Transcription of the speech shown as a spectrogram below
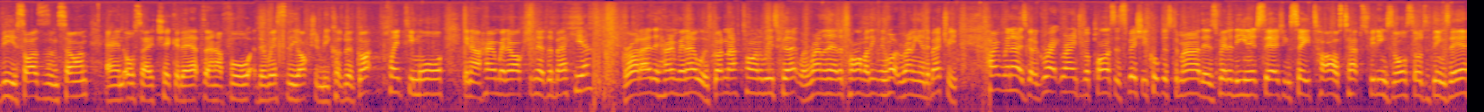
view your sizes and so on and also check it out uh, for the rest of the auction because we've got plenty more in our home reno auction at the back here Righto, the home reno, we've got enough time to whiz for that. We're running out of time. I think we might be running out of battery. Home reno's got a great range of appliances, especially cookers tomorrow. There's vanity units there, as you can see, tiles, taps, fittings, and all sorts of things there.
